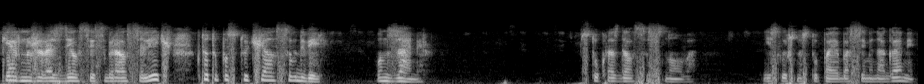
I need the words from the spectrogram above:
Керн уже разделся и собирался лечь, кто-то постучался в дверь. Он замер. Стук раздался снова. Неслышно ступая босыми ногами,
